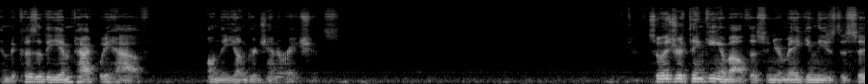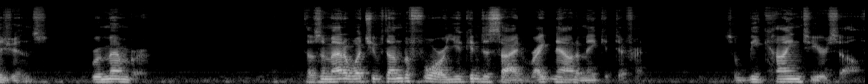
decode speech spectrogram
and because of the impact we have on the younger generations. So, as you're thinking about this and you're making these decisions, remember doesn't matter what you've done before, you can decide right now to make it different. So, be kind to yourself,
